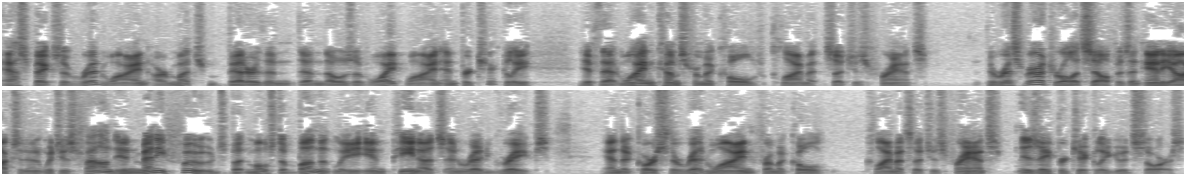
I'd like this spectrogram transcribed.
aspects of red wine are much better than, than those of white wine, and particularly if that wine comes from a cold climate, such as France. The resveratrol itself is an antioxidant which is found in many foods, but most abundantly in peanuts and red grapes. And of course, the red wine from a cold climate such as France is a particularly good source.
